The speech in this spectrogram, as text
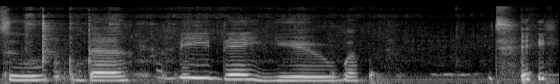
to the video.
